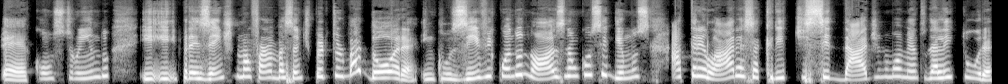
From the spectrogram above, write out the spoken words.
é, construindo e, e, presente de uma forma bastante perturbadora, inclusive quando nós não conseguimos atrelar essa criticidade no momento da leitura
